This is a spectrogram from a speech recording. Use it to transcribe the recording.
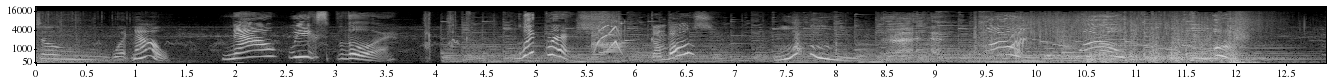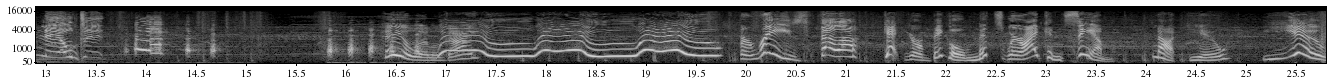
So, what now? Now we explore. Licorice! Gumballs? Ooh. Whoa! Whoa! Ooh. Nailed it! Hey, little guy. Freeze, fella! Get your big ol' mitts where I can see 'em. Not you. You!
